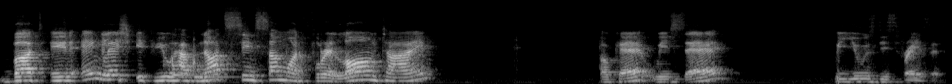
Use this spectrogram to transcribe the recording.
But in English, if you have not seen someone for a long time, okay, we say, we use these phrases.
